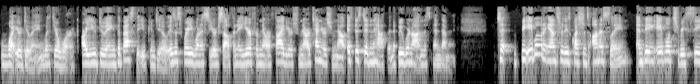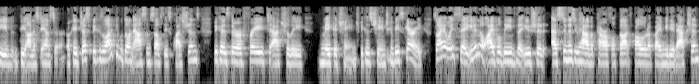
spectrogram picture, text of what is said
what you're doing with your work? Are you doing the best that you can do? Is this where you want to see yourself in a year from now or five years from now or 10 years from now if this didn't happen if we were not in this pandemic? To be able to answer these questions honestly and being able to receive the honest answer okay? Just because a lot of people don't ask themselves these questions because they're afraid to actually make a change because change can be scary. So I always say, even though I believe that you should, as soon as you have a powerful thought, follow it up by immediate action,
